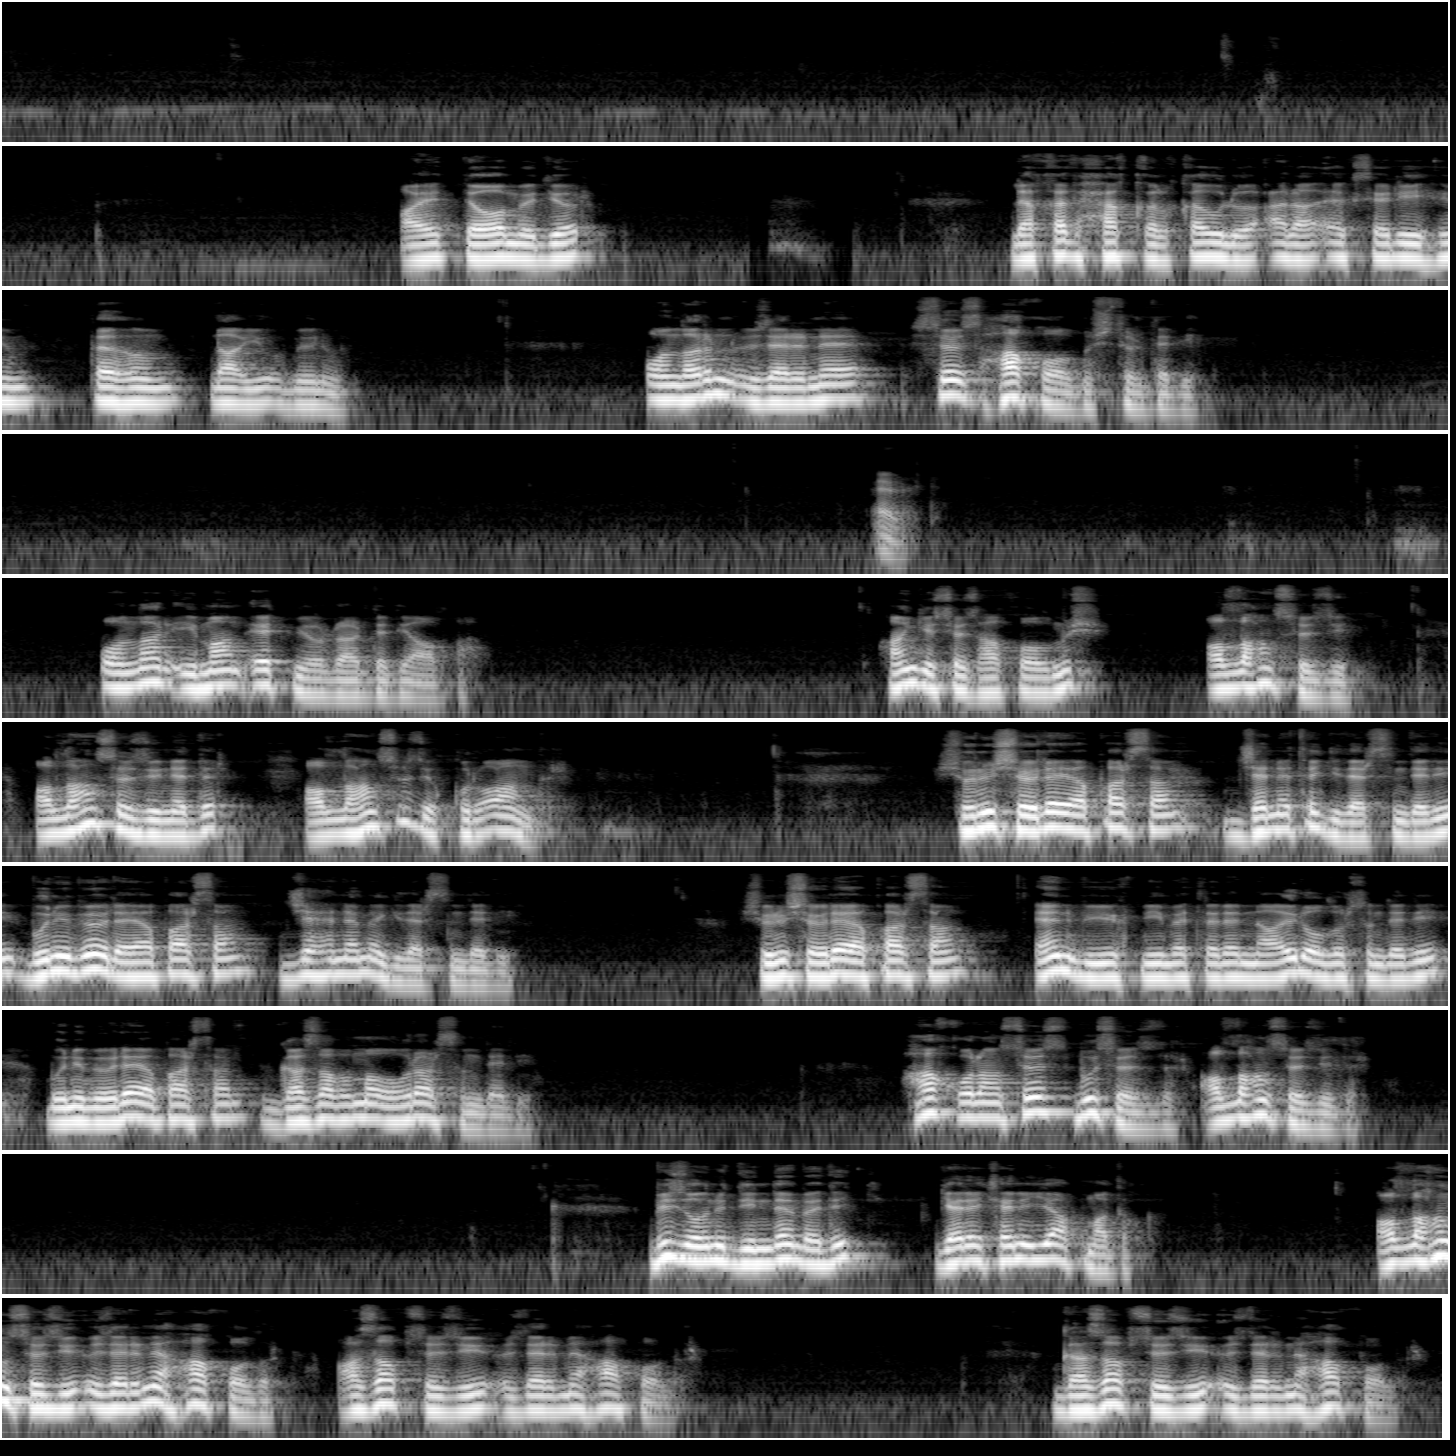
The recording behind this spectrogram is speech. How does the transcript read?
Ayet devam ediyor. لَقَدْ حَقَّ الْقَوْلُ عَلَى اَكْسَرِهِمْ فَهُمْ لَا يُؤْمِنُونَ Onların üzerine söz hak olmuştur dedi. Onlar iman etmiyorlar dedi Allah. Hangi söz hak olmuş? Allah'ın sözü. Allah'ın sözü nedir? Allah'ın sözü Kur'an'dır. Şunu şöyle yaparsan cennete gidersin dedi. Bunu böyle yaparsan cehenneme gidersin dedi. Şunu şöyle yaparsan en büyük nimetlere nail olursun dedi. Bunu böyle yaparsan gazabıma uğrarsın dedi. Hak olan söz bu sözdür. Allah'ın sözüdür. Biz onu dinlemedik, gerekeni yapmadık. Allah'ın sözü üzerine hak olur. Azap sözü üzerine hak olur. Gazap sözü üzerine hak olur.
